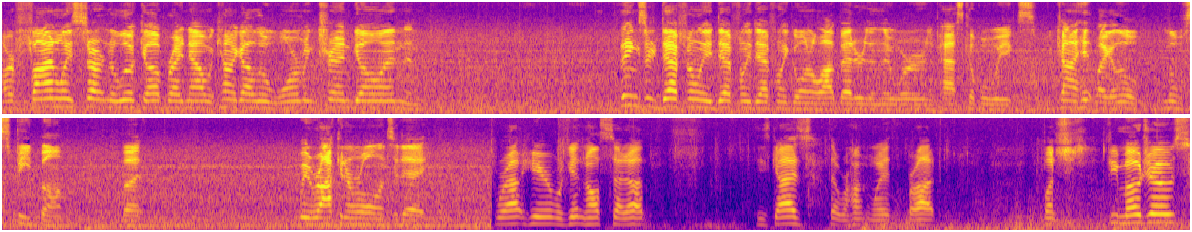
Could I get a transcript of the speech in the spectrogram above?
are finally starting to look up right now. We kind of got a little warming trend going and things are definitely, definitely, definitely going a lot better than they were in the past couple weeks. We kind of hit like a little, little speed bump, but we're rocking and rolling today. We're out here, we're getting all set up. These guys that we're hunting with brought a bunch, a few mojos,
